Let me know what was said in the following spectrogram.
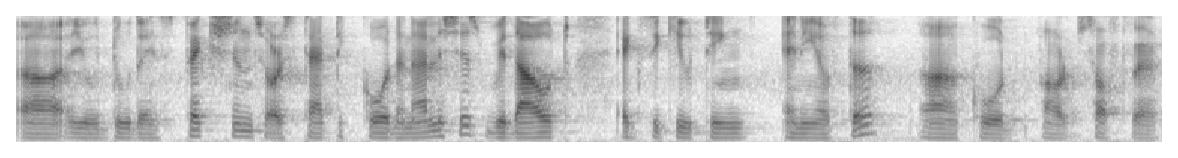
uh, you do the inspections or static code analysis without executing any of the uh, code or software.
